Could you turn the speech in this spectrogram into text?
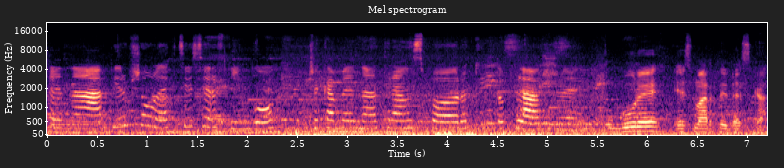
się na pierwszą lekcję surfingu. Czekamy na transport do plaży. U góry jest Marty deska.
